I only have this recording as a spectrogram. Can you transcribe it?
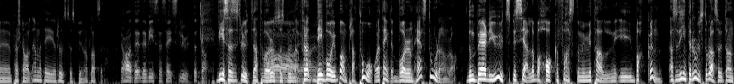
eh, personal, ja men det är ju rullstolsburna platser. Jaha, det, det visade sig i slutet då? Visade sig i slutet att det var Ah, rullstolsburna. ja, för att ja. det var ju bara en platå. Och jag tänkte, var är de här stolarna då? De bärde ju ut speciella och bara hakade fast dem i metallen i backen. Alltså det är inte rullstol alltså, utan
